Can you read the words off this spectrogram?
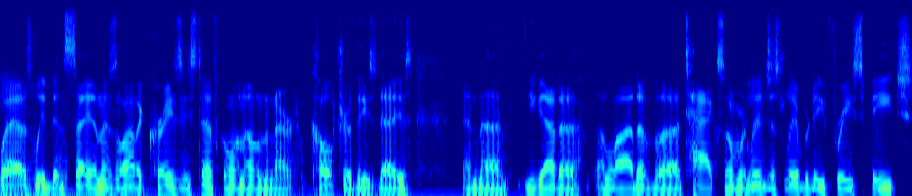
Well, as we've been saying, there's a lot of crazy stuff going on in our culture these days, and uh, you got a, a lot of uh, attacks on religious liberty, free speech,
